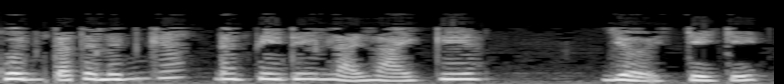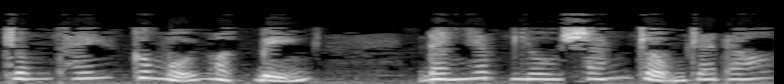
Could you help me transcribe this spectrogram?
quên cả tên lính gác đang đi đi lại lại kia. Giờ chị chỉ trông thấy có mỗi mặt biển, đang nhấp nhô sáng trộn ra đó.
